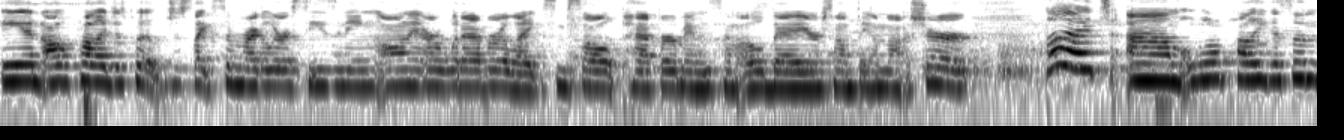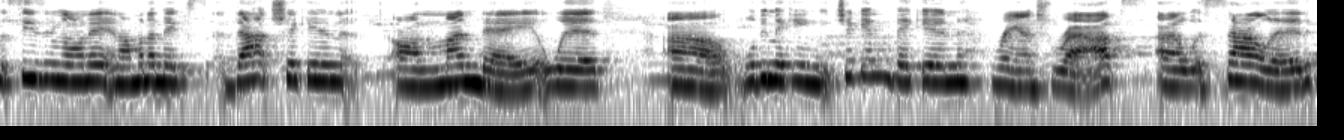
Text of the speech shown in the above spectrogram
And I'll probably just put just like some regular seasoning on it or whatever, like some salt, pepper, maybe some Old Bay or something, I'm not sure. But um, we'll probably get some seasoning on it and I'm gonna mix that chicken on Monday with, uh, we'll be making chicken bacon ranch wraps uh, with salad.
